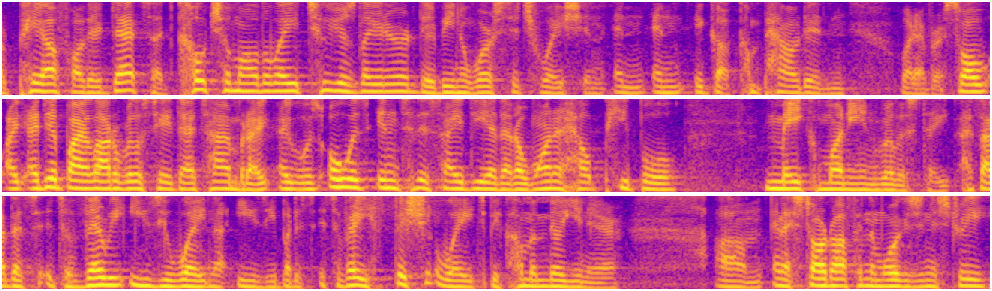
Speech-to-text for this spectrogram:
I would pay off all their debts. I'd coach them all the way. Two years later, they'd be in a worse situation, and, and it got compounded and whatever. So I, I did buy a lot of real estate at that time, but I, I was always into this idea that I want to help people make money in real estate. I thought that's it's a very easy way, not easy, but it's, it's a very efficient way to become a millionaire. Um, and I started off in the mortgage industry.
